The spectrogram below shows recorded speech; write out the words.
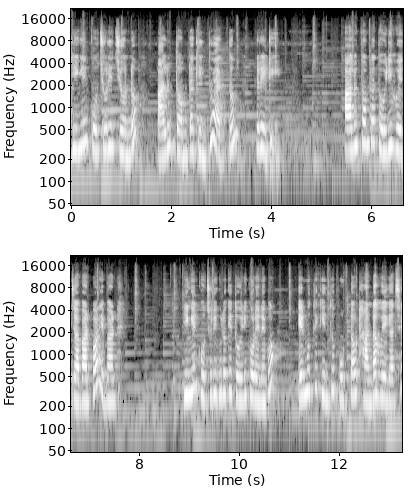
হিঙের কচুরির জন্য আলুর দমটা কিন্তু একদম রেডি আলুর দমটা তৈরি হয়ে যাবার পর এবার হিঙের কচুরিগুলোকে তৈরি করে নেব। এর মধ্যে কিন্তু পুরটাও ঠান্ডা হয়ে গেছে।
